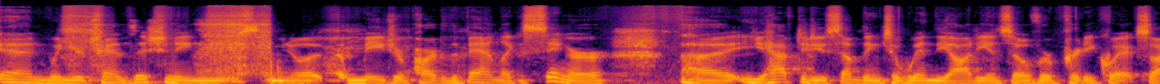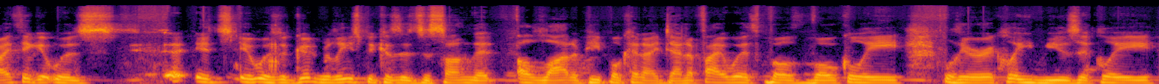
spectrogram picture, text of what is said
And when you're transitioning, you know, a, a major part of the band, like a singer, uh, you have to do something to win the audience over pretty quick. So I think it was it's it was a good release because it's a song that a lot of people can identify with, both vocally, lyrically, musically.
